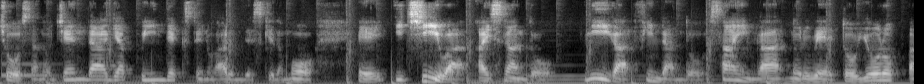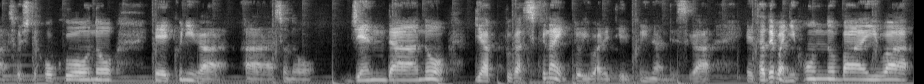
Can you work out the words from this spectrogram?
調査のジェンダーギャップインデックスというのがあるんですけども、えー、1位はアイスランド、2位がフィンランド、3位がノルウェーとヨーロッパ、そして北欧の、えー、国があそのジェンダーのギャップが少ないと言われている国なんですが、えー、例えば日本の場合は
